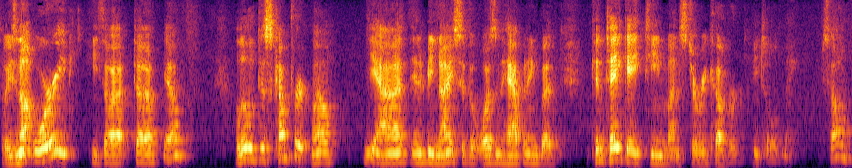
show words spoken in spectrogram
So he's not worried. He thought, uh, you know, a little discomfort. Well, yeah, it'd be nice if it wasn't happening, but can take 18 months to recover, he told me. So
